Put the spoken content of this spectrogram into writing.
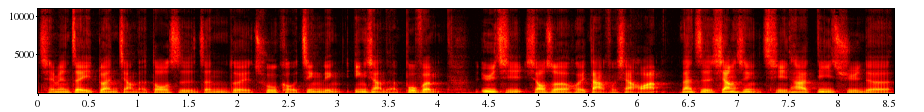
前面这一段讲的都是针对出口禁令影响的部分。预期销售额会大幅下滑，但是相信其他地区的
